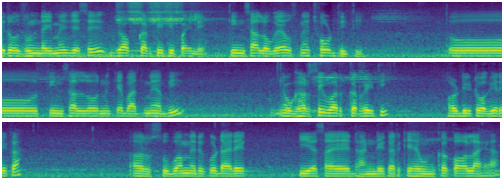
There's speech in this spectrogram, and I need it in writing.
इरोज हुंडई में जैसे जॉब करती थी पहले, तीन साल हो गए उसने छोड़ दी थी। तो तीन साल होने के बाद में अभी वो घर से वर्क कर रही थी ऑडिट वगैरह का। और सुबह मेरे को direct P S I Dhande करके है, उनका कॉल आया।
